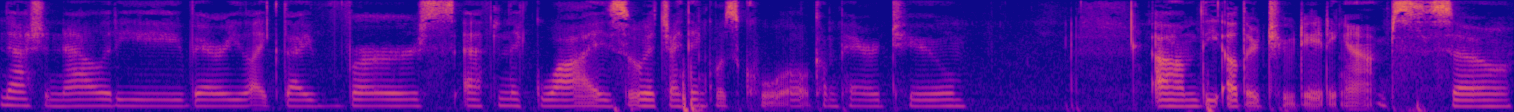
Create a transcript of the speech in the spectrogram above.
nationality, very like diverse, ethnic wise, which I think was cool compared to um, the other two dating apps. So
